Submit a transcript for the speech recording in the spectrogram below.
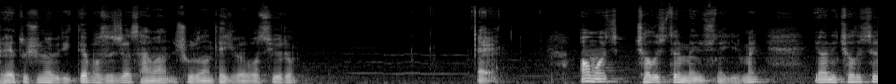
R tuşuna birlikte basacağız. Hemen şuradan tekrar basıyorum. Evet. Amaç çalıştır menüsüne girmek. Yani çalıştır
